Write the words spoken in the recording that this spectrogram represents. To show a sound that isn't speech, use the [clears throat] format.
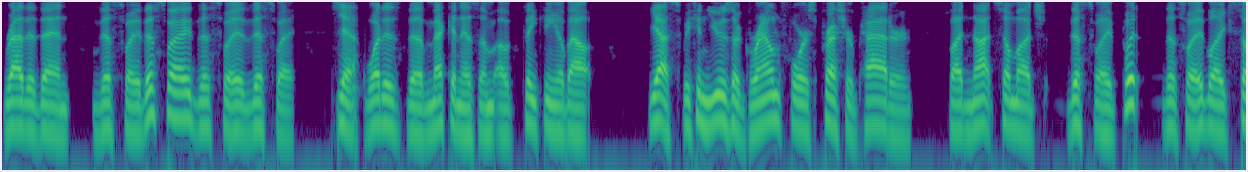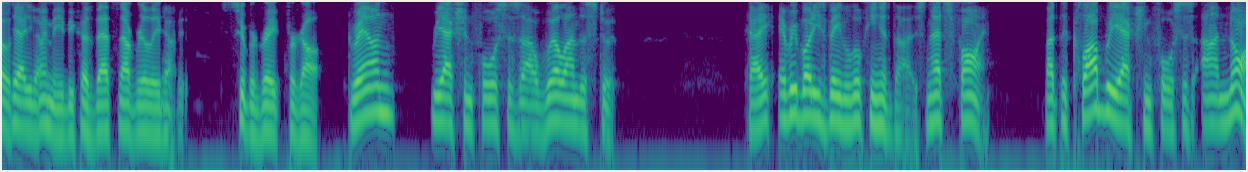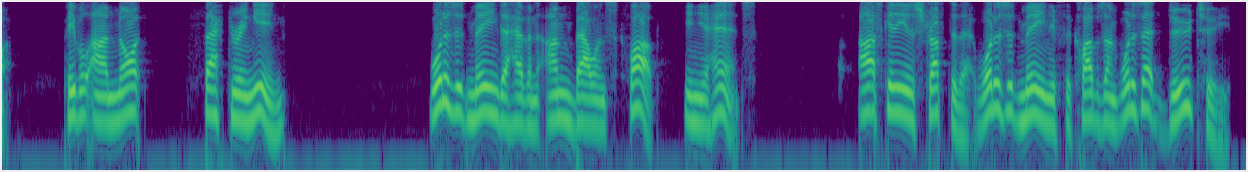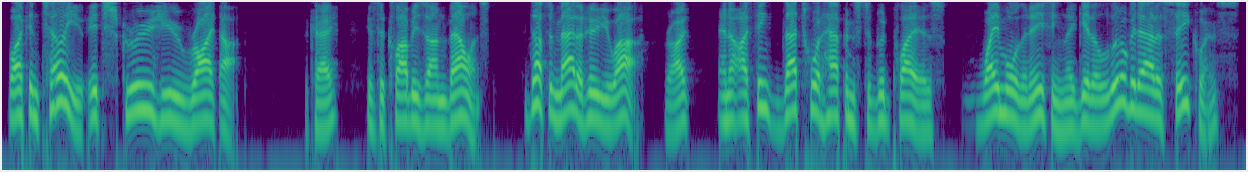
Rather than this way, this way, this way, this way. So yeah. What is the mechanism of thinking about, yes, we can use a ground force pressure pattern, but not so much this way, put this way, like so yeah, swimmy, yeah. because that's not really yeah. super great for golf. Ground reaction forces are well understood. Okay. Everybody's been looking at those, and that's fine. But the club reaction forces are not. People are not factoring in what does it mean to have an unbalanced club in your hands? Ask any instructor that. What does it mean if the club's un- what does that do to you? Well, I can tell you, it screws you right up. Okay, if the club is unbalanced, it doesn't matter who you are, right? And I think that's what happens to good players way more than anything. They get a little bit out of sequence,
